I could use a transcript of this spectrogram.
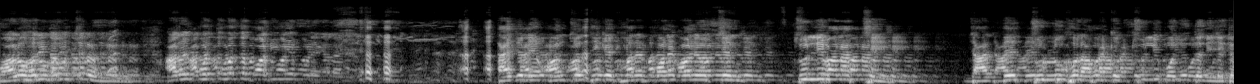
বলো আর ওই জন্য অঞ্চল থেকে ঘরের হচ্ছেন, চুল্লি বানাচ্ছে। যাদের চুল্লুখোর আপনাকে চুল্লি পর্যন্ত নিয়ে যেতে।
